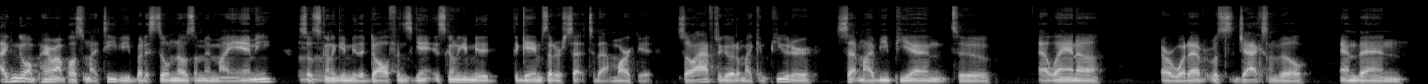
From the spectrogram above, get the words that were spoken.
I can go on Paramount Plus on my TV, but it still knows I'm in Miami. So mm-hmm. it's going to give me the Dolphins game. It's going to give me the, the games that are set to that market. So I have to go to my computer, set my VPN to Atlanta or whatever, it was Jacksonville, and then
